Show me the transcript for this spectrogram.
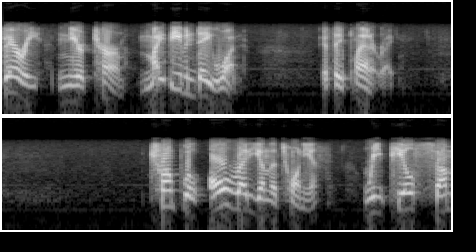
very near term. Might be even day one if they plan it right. Trump will already on the 20th repeal some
